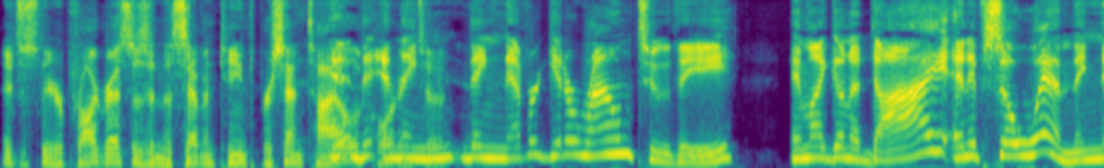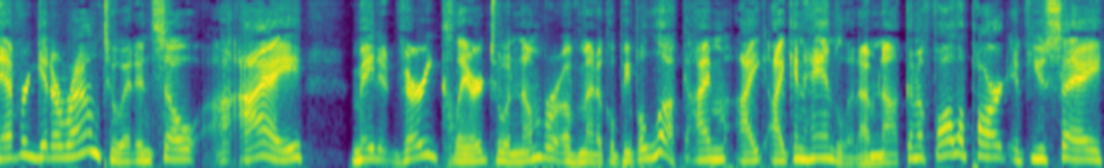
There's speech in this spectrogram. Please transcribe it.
It's your progress is in the 17th percentile, and, and they to. they never get around to the. Am I going to die? And if so, when? They never get around to it. And so I made it very clear to a number of medical people. Look, I'm I, I can handle it. I'm not going to fall apart if you say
